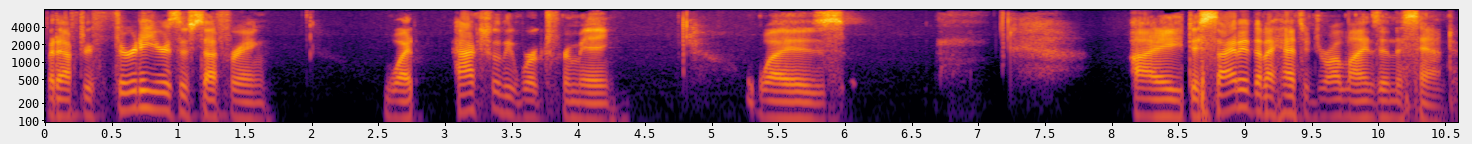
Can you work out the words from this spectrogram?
But after 30 years of suffering, what actually worked for me was I decided that I had to draw lines in the sand.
